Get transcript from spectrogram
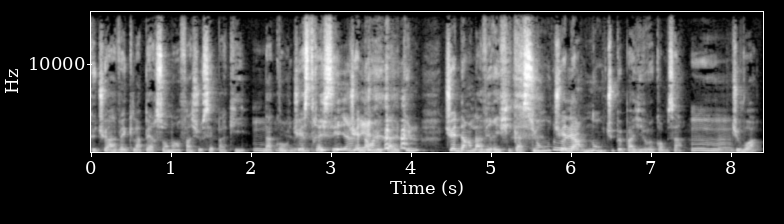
que tu es avec la personne en face, je sais pas qui, mm, d'accord Tu es stressé, tu es dans le calcul, tu es dans la vérification, tu es dans... Non, tu peux pas vivre comme ça, mm. tu vois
